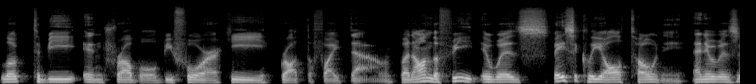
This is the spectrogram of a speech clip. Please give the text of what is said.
looked to be in trouble before he brought the fight down. But on the feet, it was basically all Tony. And it was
